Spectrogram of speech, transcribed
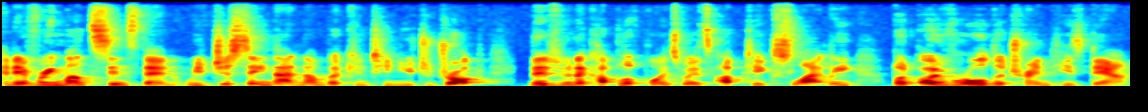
And every month since then, we've just seen that number continue to drop. There's been a couple of points where it's upticked slightly, but overall the trend is down.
